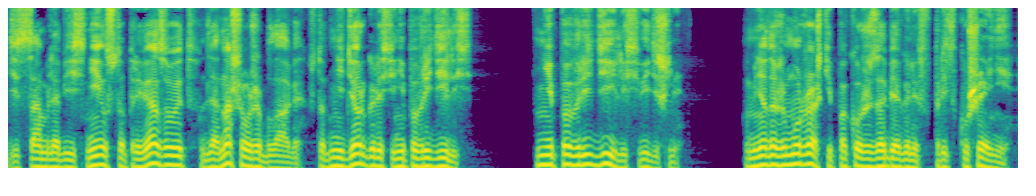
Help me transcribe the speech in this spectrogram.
Диссамбль объяснил, что привязывают для нашего же блага, чтобы не дергались и не повредились. Не повредились, видишь ли. У меня даже мурашки по коже забегали в предвкушении.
